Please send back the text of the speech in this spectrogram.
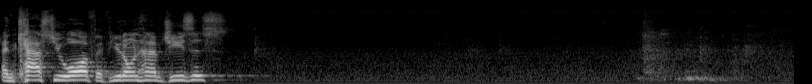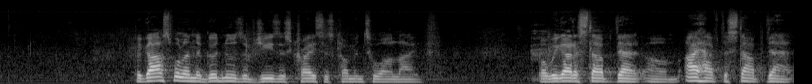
and cast you off if you don't have Jesus? The gospel and the good news of Jesus Christ has come into our life. But we got to stop that. Um, I have to stop that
